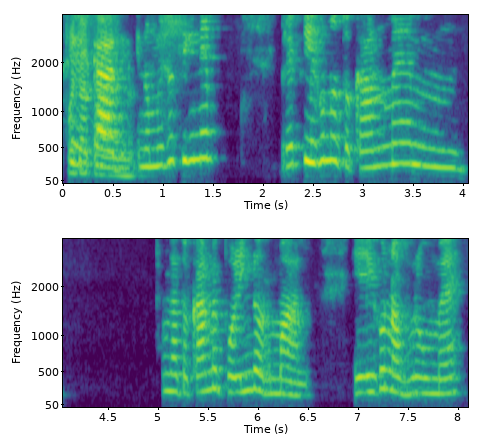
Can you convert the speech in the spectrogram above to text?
Ξέρεις το κάτι, κάνω. νομίζω ότι είναι, πρέπει λίγο να το κάνουμε, μ, να το κάνουμε πολύ normal. Λίγο να βρούμε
